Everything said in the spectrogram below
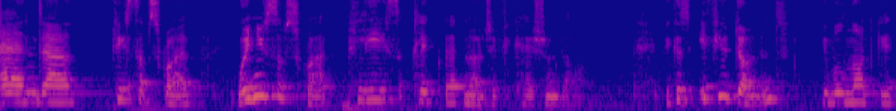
And uh, please subscribe. When you subscribe, please click that notification bell. Because if you don't, you will not get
